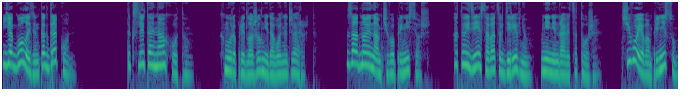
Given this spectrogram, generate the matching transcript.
«Я голоден, как дракон». «Так слетай на охоту», — хмуро предложил недовольный Джерард. «Заодно и нам чего принесешь. А то идея соваться в деревню мне не нравится тоже. Чего я вам принесу?»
